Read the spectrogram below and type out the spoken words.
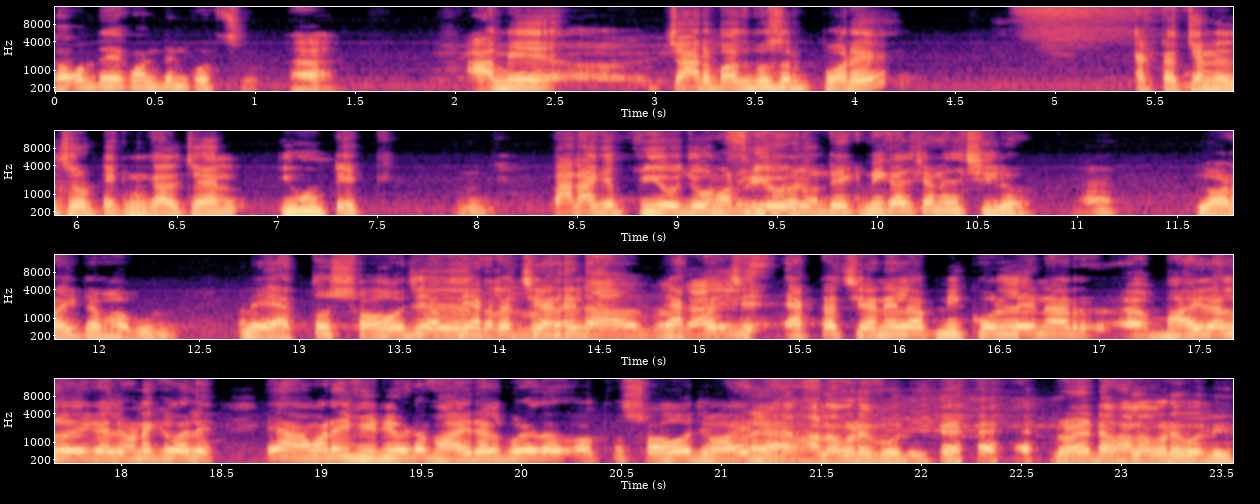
তখন থেকে কন্টেন্ট করছ? হ্যাঁ। আমি চার পাঁচ বছর পরে একটা চ্যানেল ছিল টেকনিক্যাল চ্যানেল ইউটেক হুম। তার আগে প্রিয়জন প্রিয়জন টেকনিক্যাল চ্যানেল ছিল? হ্যাঁ। লড়াইটা ভাবুন। মানে এত সহজে আপনি একটা চ্যানেল একটা একটা চ্যানেল আপনি করলেন আর ভাইরাল হয়ে গেলে অনেকে বলে এ আমার এই ভিডিওটা ভাইরাল করে দাও। অত সহজ হয় না। ভালো করে বলি। লড়াইটা ভালো করে বলি।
